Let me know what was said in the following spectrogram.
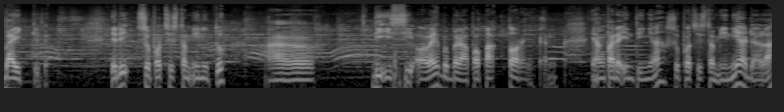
baik gitu. Jadi support system ini tuh uh, diisi oleh beberapa faktor ya kan. Yang pada intinya support system ini adalah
